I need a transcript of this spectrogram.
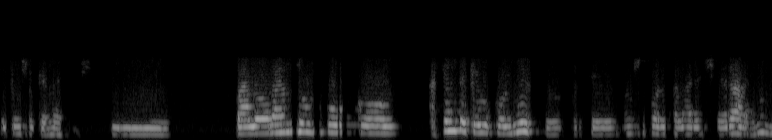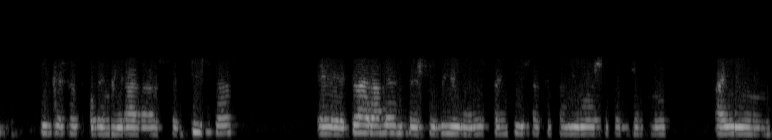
eu penso que menos. E valorando un pouco a xente que eu coñezo, porque non se pode falar en xeral, non? E que se pode mirar as enquistas, eh, claramente subiu esta enquisa que saliu hoxe, por exemplo, hai un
